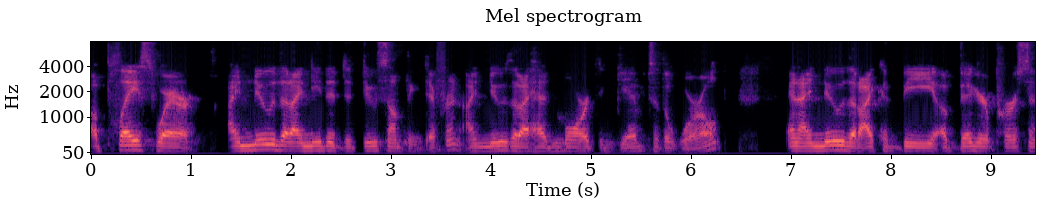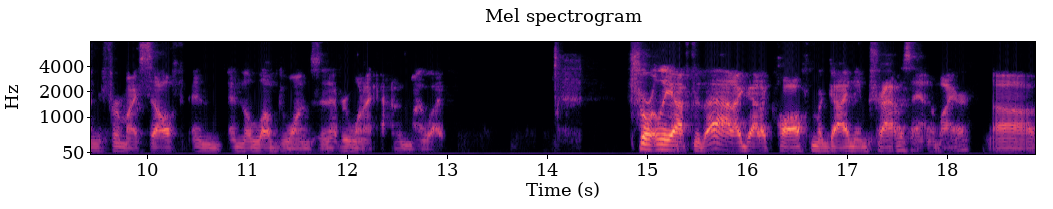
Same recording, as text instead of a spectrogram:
a place where I knew that I needed to do something different. I knew that I had more to give to the world. And I knew that I could be a bigger person for myself and, and the loved ones and everyone I had in my life. Shortly after that, I got a call from a guy named Travis Annemeyer, uh,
